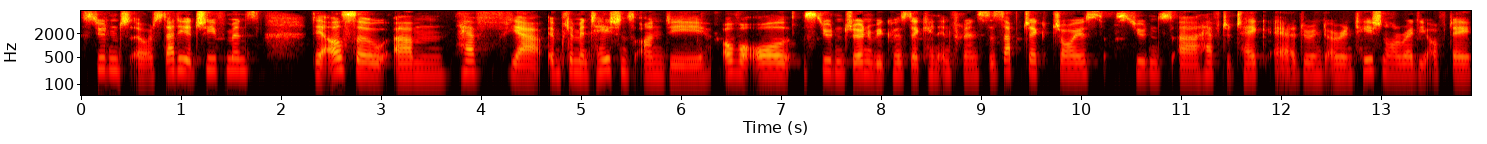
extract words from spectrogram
students or study achievements. They also um, have yeah implementations on the overall student journey because they can influence the subject choice students uh, have to take uh, during the orientation already of their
